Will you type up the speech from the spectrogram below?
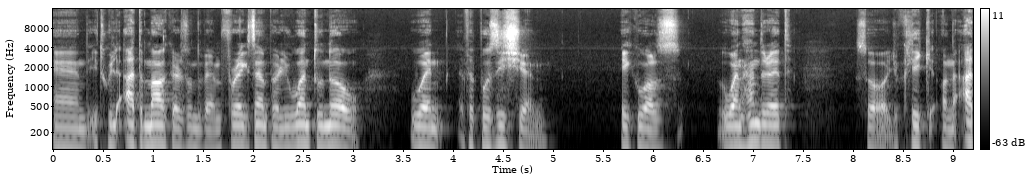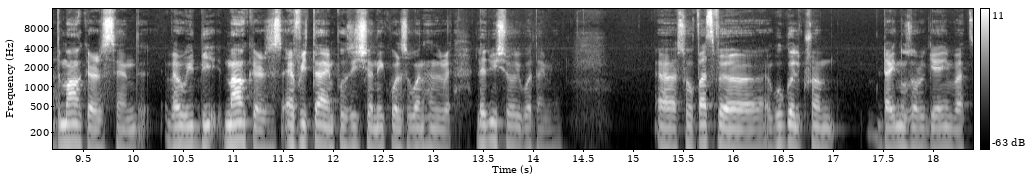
and it will add markers on them. For example, you want to know when the position equals 100 so you click on add markers and there will be markers every time position equals 100. Let me show you what I mean. Uh, so that's the Google Chrome dinosaur game that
